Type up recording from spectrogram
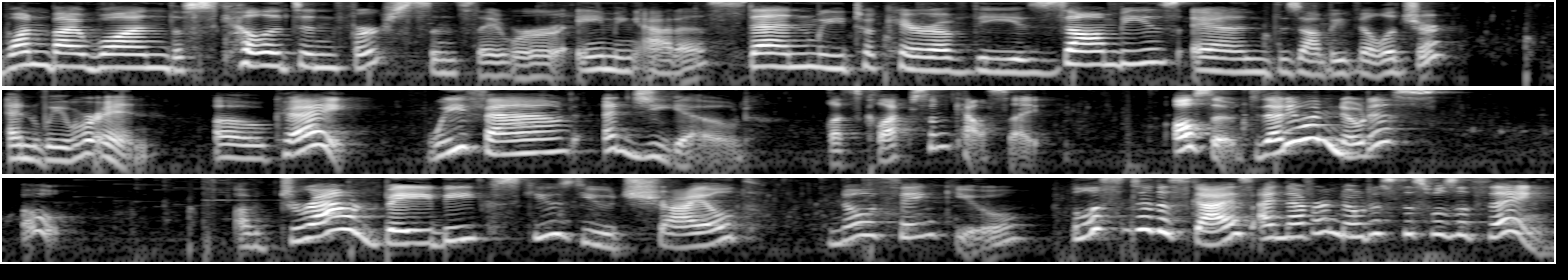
one by one, the skeleton first, since they were aiming at us. Then we took care of the zombies and the zombie villager, and we were in. Okay, we found a geode. Let's collect some calcite. Also, did anyone notice? Oh, a drowned baby. Excuse you, child. No, thank you. But listen to this, guys. I never noticed this was a thing.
